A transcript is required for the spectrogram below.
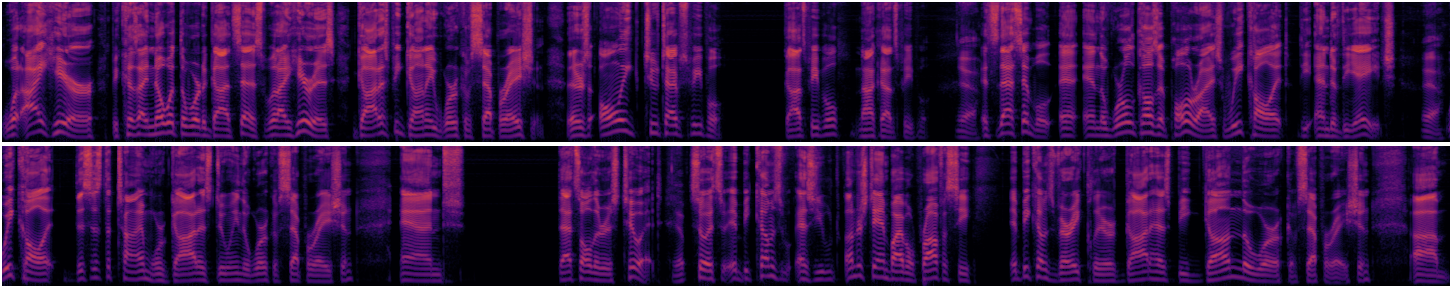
what I hear, because I know what the word of God says, what I hear is God has begun a work of separation. There's only two types of people God's people, not God's people. Yeah. It's that simple. And, and the world calls it polarized. We call it the end of the age. Yeah. We call it this is the time where God is doing the work of separation. And that's all there is to it. Yep. So it's it becomes as you understand Bible prophecy, it becomes very clear God has begun the work of separation. Um,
